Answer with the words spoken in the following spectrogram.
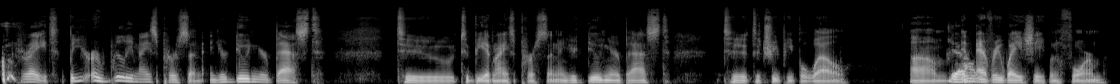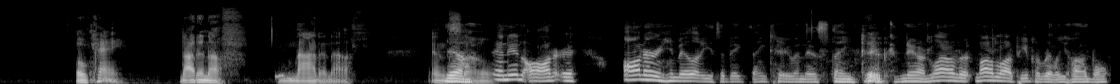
great, but you're a really nice person and you're doing your best to to be a nice person and you're doing your best to to treat people well um, yeah. in every way, shape, and form. Okay, not enough, not enough. And yeah, so, and in honor, honor and humility is a big thing too in this thing too. Yeah. Because you know, a lot of not a lot of people are really humble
